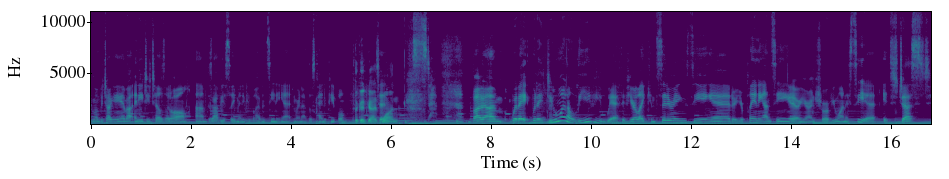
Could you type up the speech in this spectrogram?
we won't be talking about any details at all, because obviously many people haven't seen it yet, and we're not those kind of people. The good guys To- won. Stop. But um, what I what I do want to leave you with, if you're like considering seeing it, or you're planning on seeing it, or you're unsure if you want to see it, it's just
